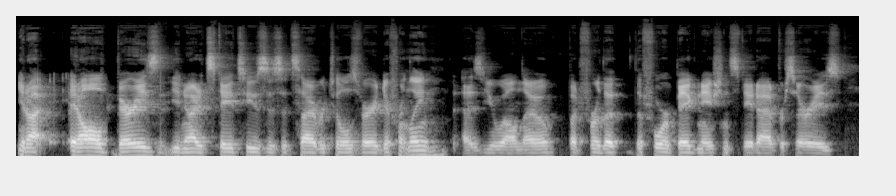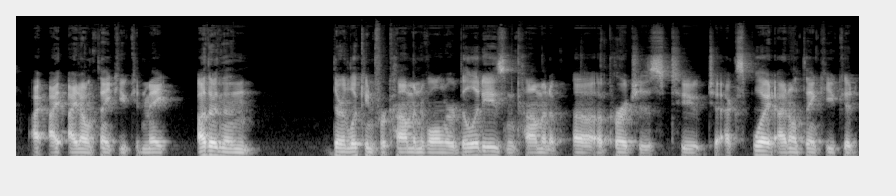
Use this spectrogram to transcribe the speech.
You know, it all varies. The United States uses its cyber tools very differently, as you well know. But for the the four big nation state adversaries, I, I, I don't think you could make other than they're looking for common vulnerabilities and common uh, approaches to to exploit. I don't think you could.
